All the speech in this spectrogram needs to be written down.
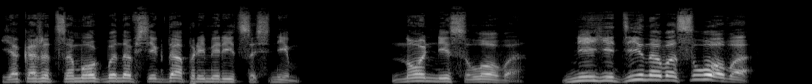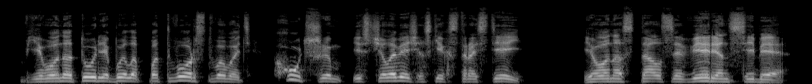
я, кажется, мог бы навсегда примириться с ним. Но ни слова, ни единого слова! В его натуре было потворствовать худшим из человеческих страстей, и он остался верен себе.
